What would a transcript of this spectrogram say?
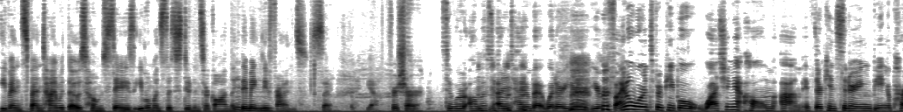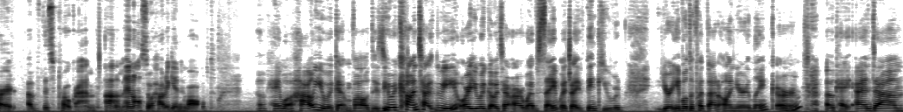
even spend time with those homestays even once the students are gone. Like they make new friends. So, yeah, for sure. So we're almost out of time, but what are your, your final words for people watching at home um, if they're considering being a part of this program um, and also how to get involved? Okay, well, how you would get involved is you would contact me or you would go to our website, which I think you would, you're able to put that on your link or, okay. And um,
